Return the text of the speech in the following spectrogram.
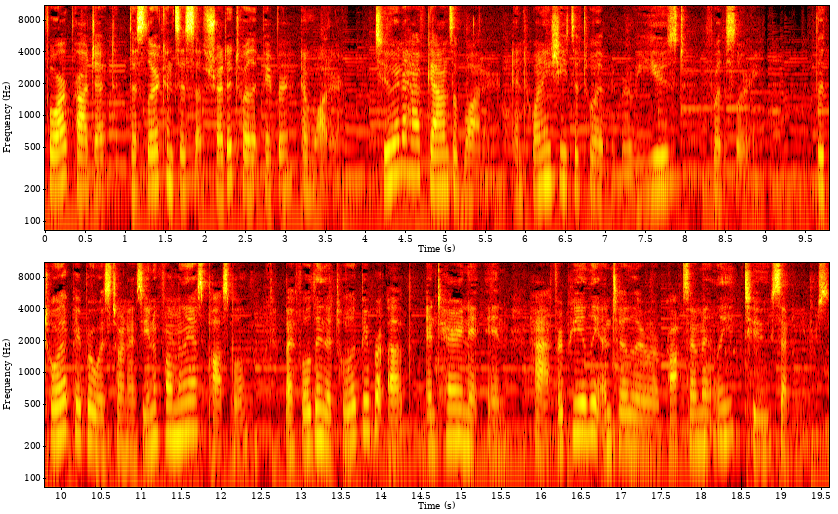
For our project, the slurry consists of shredded toilet paper and water. Two and a half gallons of water and 20 sheets of toilet paper we used for the slurry. The toilet paper was torn as uniformly as possible by folding the toilet paper up and tearing it in half repeatedly until there were approximately 2 centimeters.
